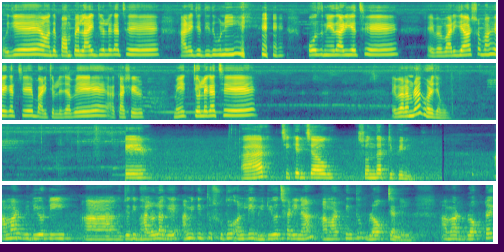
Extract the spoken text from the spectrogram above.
ওই যে আমাদের পাম্পে লাইট জ্বলে গেছে। আর এই যে দিদিমণি পোজ নিয়ে দাঁড়িয়েছে। এবার বাড়ি যাওয়ার সময় হয়ে গেছে, বাড়ি চলে যাবে, আকাশের মেঘ চলে গেছে। এবার আমরা ঘরে যাব। আর চিকেন চাউ, সন্ধ্যার টিফিন। আমার ভিডিওটি যদি ভালো লাগে, আমি কিন্তু শুধু অনলি ভিডিও ছাড়ি না, আমার কিন্তু ব্লগ চ্যানেল আমার ব্লগটাই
